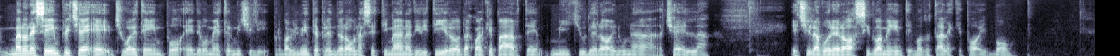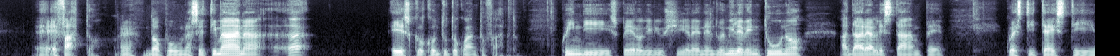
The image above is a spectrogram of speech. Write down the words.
Ma non è semplice e ci vuole tempo e devo mettermici lì. Probabilmente prenderò una settimana di ritiro da qualche parte, mi chiuderò in una cella e ci lavorerò assiduamente in modo tale che poi, boh, è, è fatto. Eh? Dopo una settimana eh, esco con tutto quanto fatto. Quindi spero di riuscire nel 2021 a dare alle stampe questi testi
